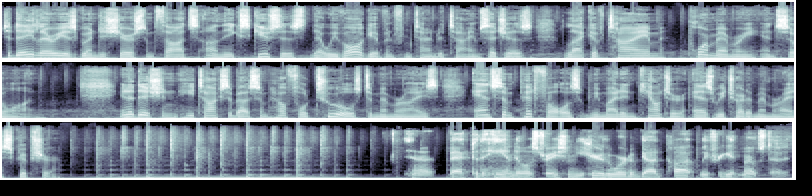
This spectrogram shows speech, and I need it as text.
Today, Larry is going to share some thoughts on the excuses that we've all given from time to time, such as lack of time, poor memory, and so on. In addition, he talks about some helpful tools to memorize and some pitfalls we might encounter as we try to memorize Scripture. Uh, back to the hand illustration, you hear the Word of God taught, we forget most of it,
